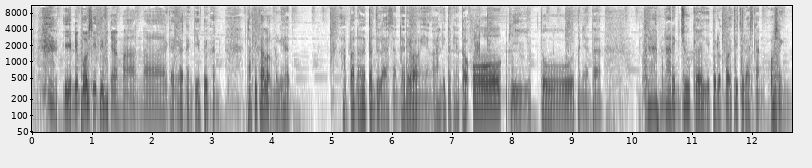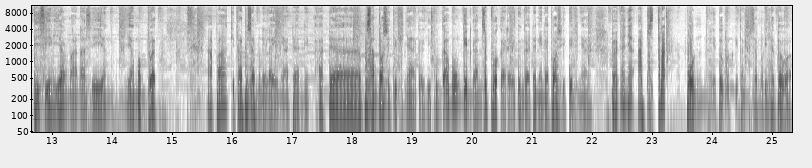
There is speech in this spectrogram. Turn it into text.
ini positifnya mana? Kan kadang gitu kan. Tapi kalau melihat apa namanya penjelasan dari orang yang ahli ternyata oh gitu. Ternyata ya menarik juga gitu loh kalau dijelaskan oh sing di sih yang mana sih yang yang membuat apa kita bisa menilai ini ada nih ada pesan positifnya kayak gitu. Nggak mungkin kan sebuah karya itu nggak ada nilai positifnya. Bahkan yang abstrak pun itu pun kita bisa melihat bahwa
